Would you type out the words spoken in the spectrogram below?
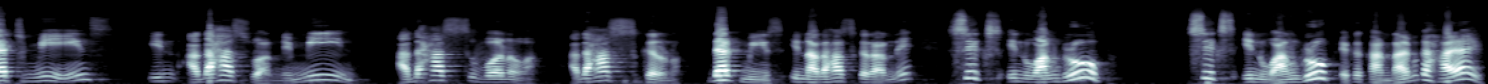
that means in අදහස් වන්නේ mean අදහස් වනවා අදහස් කරනවා that means in අදහස් කරන්නේ 6 in one group 6 in one group එක කණ්ඩායමක 6යි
